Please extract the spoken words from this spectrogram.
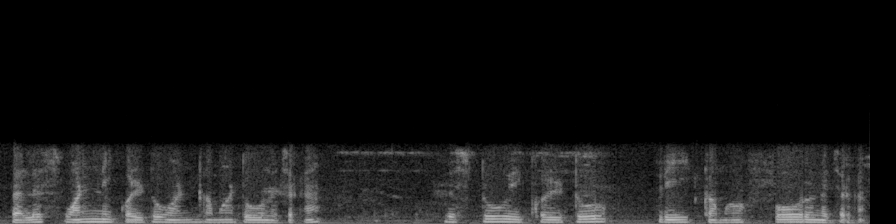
இப்போ list one equal to one comma டூன்னு வச்சுருக்கேன். List two equal to three comma ஃபோர்னு வச்சுருக்கேன்.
